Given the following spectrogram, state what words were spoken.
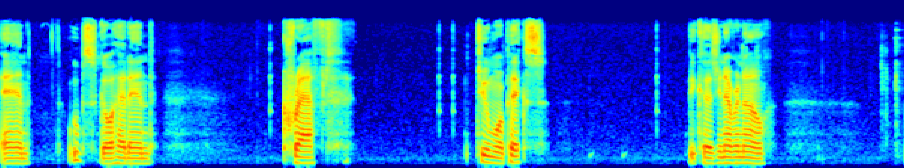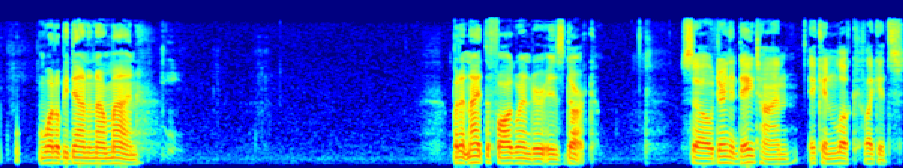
and oops, go ahead and craft two more picks because you never know what'll be down in our mine. But at night the fog render is dark. So during the daytime, it can look like it's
